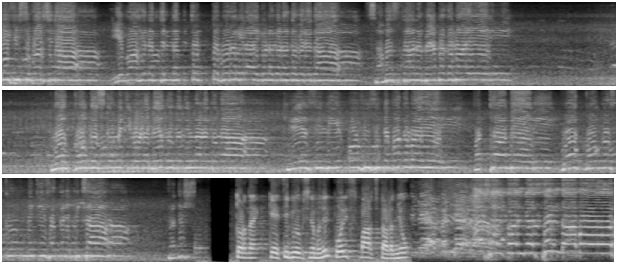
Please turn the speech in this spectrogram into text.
ഓഫീസ് മാർച്ചിന് ഈ വാഹനത്തിന്റെ തൊട്ട് പുറകിലായി കൊണ്ട് കടന്നു വരുന്ന സംസ്ഥാന വ്യാപകമായി ബ്ലോക്ക് കോൺഗ്രസ് കമ്മിറ്റികളുടെ നേതൃത്വത്തിൽ നടത്തുന്ന കെ സി ബി ഓഫീസിന്റെ ഭാഗമായി പട്ടാമ്പി ബ്ലോക്ക് കോൺഗ്രസ് കമ്മിറ്റി സംഘടിപ്പിച്ച തുടർന്ന് കെ സി ബി ഓഫീസിന് മുന്നിൽ പോലീസ് മാർച്ച് തടഞ്ഞു. കോൺഗ്രസ് സിന്ദാബാദ്.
